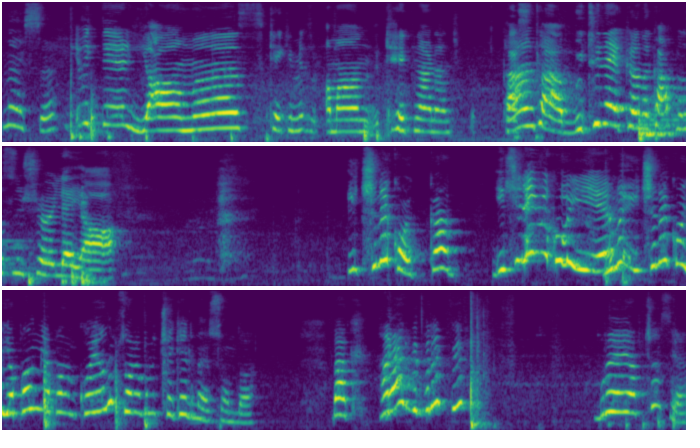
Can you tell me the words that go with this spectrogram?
Neyse. Evettir yağımız, kekimiz aman kek nereden çıktı? Kanka bütün ekranı kaplasın şöyle ya. İçine koy. Ka- İçine mi koyayım? Bunu içine koy. Yapalım yapalım. Koyalım sonra bunu çekelim en sonda. Bak. Gel bir bırak bir. Buraya yapacağız ya.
